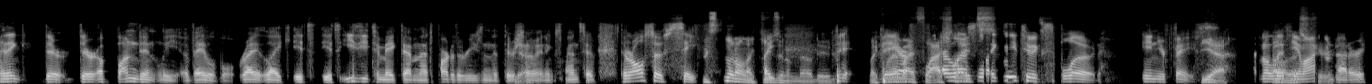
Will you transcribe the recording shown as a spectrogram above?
I think they're they're abundantly available, right? Like it's it's easy to make them. That's part of the reason that they're so inexpensive. They're also safe. I still don't like, Like, using them though, dude. they- like They when I are far less likely to explode in your face. Yeah, than a Oh, lithium ion true. battery.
